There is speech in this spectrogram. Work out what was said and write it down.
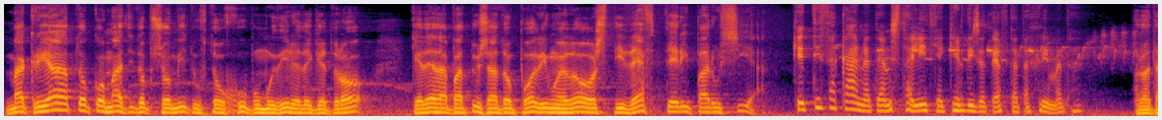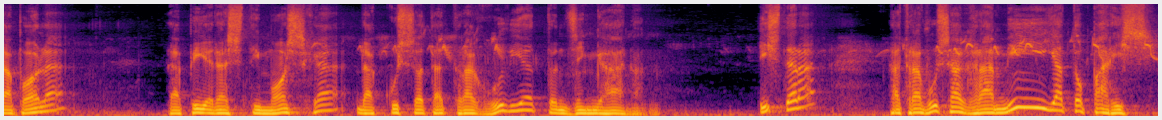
Μακριά από το κομμάτι το ψωμί του φτωχού που μου δίνεται και τρώω και δεν θα πατούσα το πόδι μου εδώ ως τη δεύτερη παρουσία. Και τι θα κάνατε αν στα αλήθεια κερδίζατε αυτά τα χρήματα; Πρώτα απ' όλα θα πήγαινα στη Μόσχα να ακούσω τα τραγούδια των τζιγκάνων. Ύστερα θα τραβούσα γραμμή για το Παρίσι.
